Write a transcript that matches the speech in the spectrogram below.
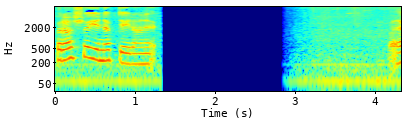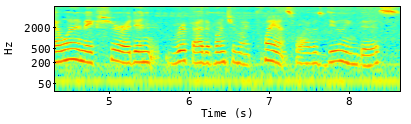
But I'll show you an update on it but I want to make sure I didn't rip out a bunch of my plants while I was doing this.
